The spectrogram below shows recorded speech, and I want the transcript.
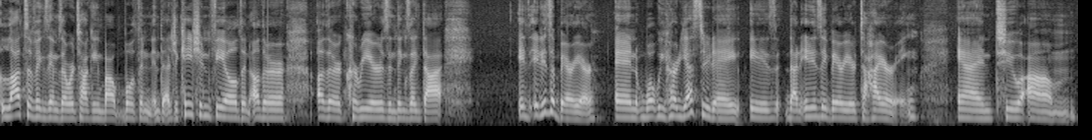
lots of exams that we're talking about, both in, in the education field and other other careers and things like that, it, it is a barrier. And what we heard yesterday is that it is a barrier to hiring and to um,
